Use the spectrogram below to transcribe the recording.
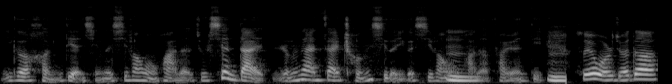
一个很典型的西方文化的，就是现代仍然在承袭的一个西方文化的发源地。嗯，所以我是觉得，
